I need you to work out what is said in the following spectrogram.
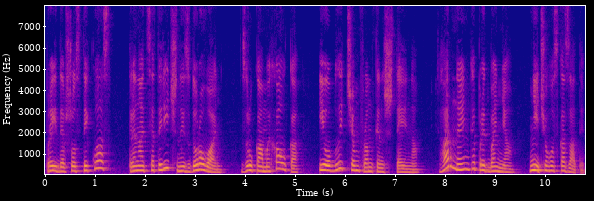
Прийде в шостий клас 13-річний здоровань з руками Халка і обличчям Франкенштейна. Гарненьке придбання, нічого сказати.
